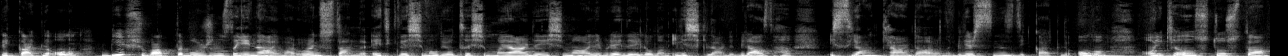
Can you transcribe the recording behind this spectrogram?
dikkatli olun. 1 Şubat'ta burcunuzda yeni ay var. Uranüs'ten de etkileşim alıyor. Taşınma, yer değişimi, aile bireyleriyle olan ilişkilerde biraz daha isyankar davranabilirsiniz. Dikkatli olun. 12 Ağustos'ta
